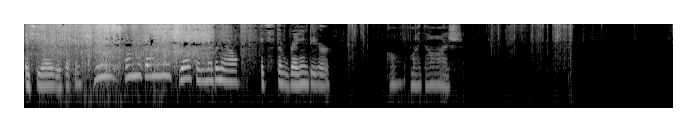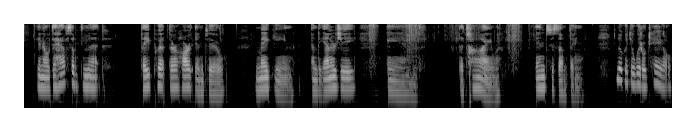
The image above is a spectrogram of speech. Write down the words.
HDA or something. Oh my gosh. Yes, I remember now. It's the reindeer. Oh my gosh. you know, to have something that they put their heart into making and the energy and the time into something. Look at the little tail.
